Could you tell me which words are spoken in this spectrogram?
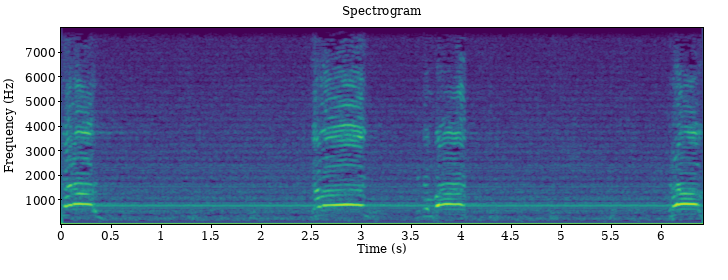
Jalan. Jalan. Di tempat. Gerak.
